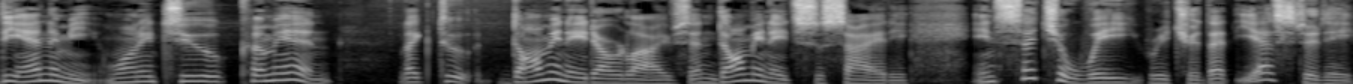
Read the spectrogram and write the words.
the enemy wanting to come in like to dominate our lives and dominate society in such a way richard that yesterday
